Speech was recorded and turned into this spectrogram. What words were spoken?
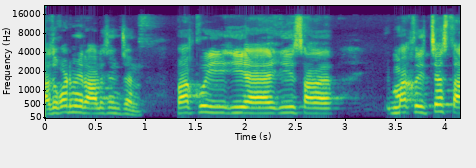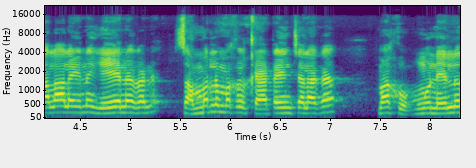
అది కూడా మీరు ఆలోచించండి. మాకు ఈ ఈ మాకు ఇచ్చే స్థలాలైనా ఏ అయినా కానీ సమ్మర్లో మాకు కేటాయించేలాగా మాకు మూడు నెలలు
